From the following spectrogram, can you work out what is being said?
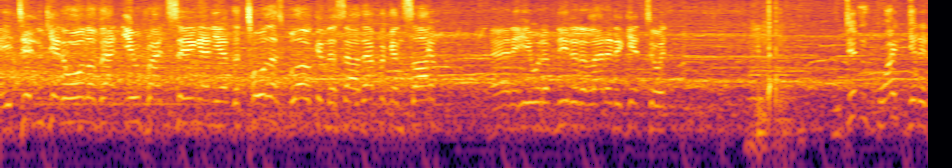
He didn't get all of that Yuvraj Singh, and yet the tallest bloke in the South African side, and he would have needed a ladder to get to it. He didn't quite get it.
